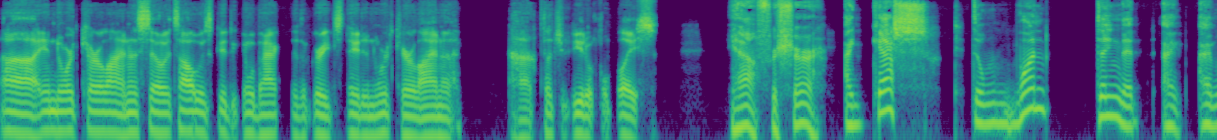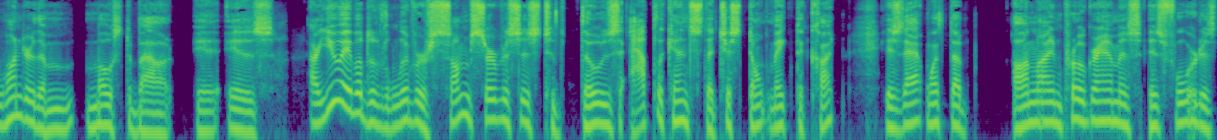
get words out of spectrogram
uh, in North Carolina, so it's always good to go back to the great state of North Carolina. Uh, such a beautiful place. Yeah, for sure. I guess the one thing that I, I wonder the m- most about is are you able to deliver some services to those applicants that just don't make the cut? Is that what the online program is, is for? Does,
